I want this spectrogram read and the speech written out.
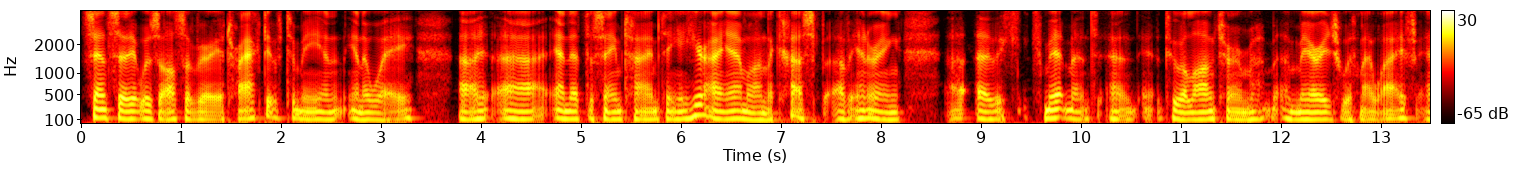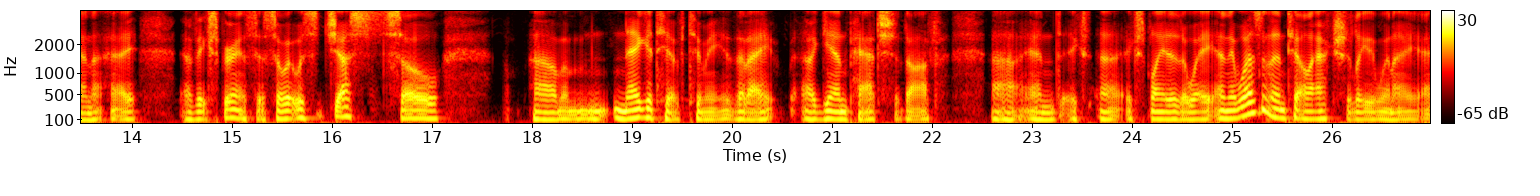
sense that it was also very attractive to me in in a way, and at the same time thinking here I am on the cusp of entering a commitment to a long term marriage with my wife, and I have experienced this. So it was just so. Um, negative to me that I again patched it off uh, and ex- uh, explained it away. And it wasn't until actually when I uh,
